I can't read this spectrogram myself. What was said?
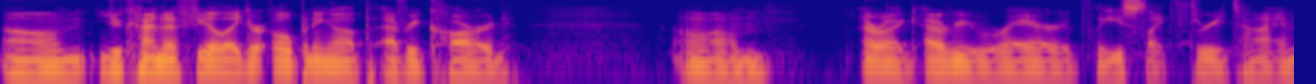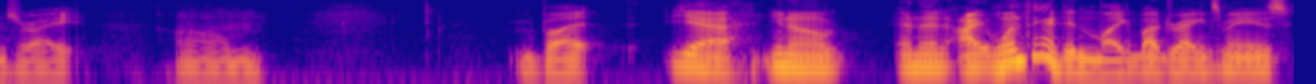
Um, you kind of feel like you're opening up every card, um, or like every rare at least like three times, right? Um, but yeah, you know, and then I one thing I didn't like about Dragon's Maze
